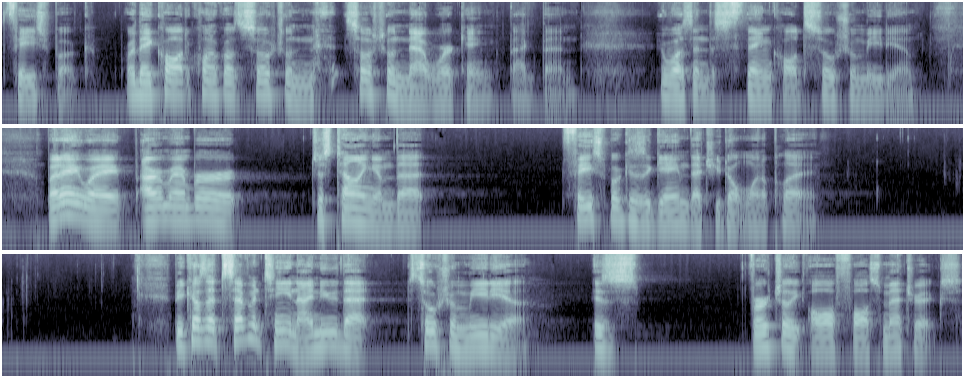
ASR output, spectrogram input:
Facebook, or they called it quote unquote social social networking back then. It wasn't this thing called social media. But anyway, I remember just telling him that Facebook is a game that you don't want to play. Because at 17, I knew that social media is virtually all false metrics.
